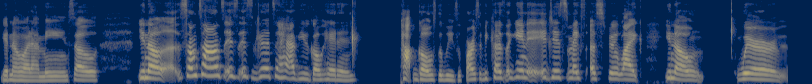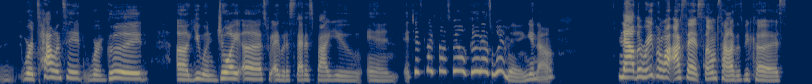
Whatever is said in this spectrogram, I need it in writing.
You know what I mean? So, you know, uh, sometimes it's it's good to have you go ahead and pop goes the weasel first because again it, it just makes us feel like you know we're we're talented we're good uh you enjoy us we're able to satisfy you and it just makes us feel good as women you know? Now the reason why i said sometimes is because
